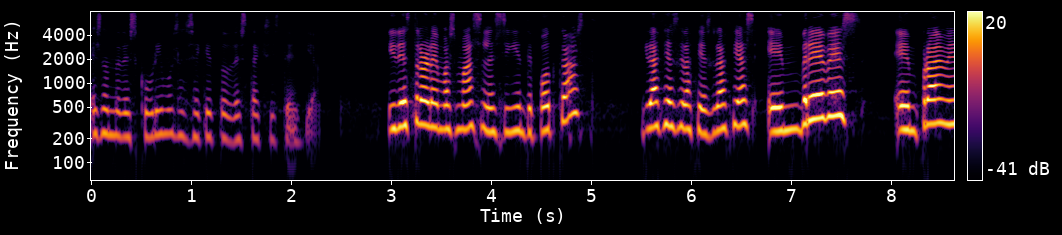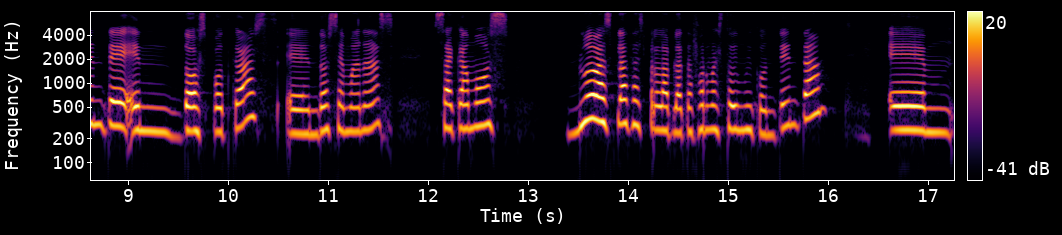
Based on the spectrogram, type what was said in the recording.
es donde descubrimos el secreto de esta existencia. Y de esto haremos más en el siguiente podcast. Gracias, gracias, gracias. En breves, en, probablemente en dos podcasts, en dos semanas, sacamos nuevas plazas para la plataforma. Estoy muy contenta. Em,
